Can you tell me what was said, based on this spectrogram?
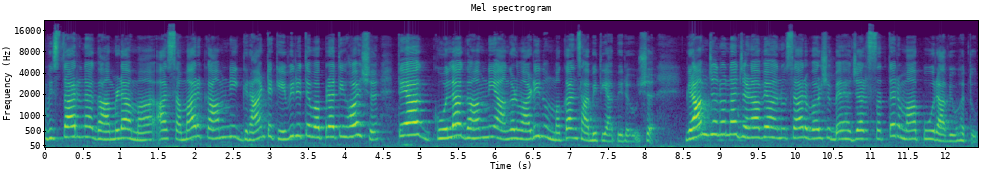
વિસ્તારના ગામડામાં આ સમારકામની ગ્રાન્ટ કેવી રીતે વપરાતી હોય છે, તે આ ગોલા ગામની આંગણવાડીનું મકાન સાબિતી આપી રહ્યું છે. ગ્રામજનોના જણાવ્યા અનુસાર વર્ષ બે હજાર સત્તરમાં પૂર આવ્યું હતું.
